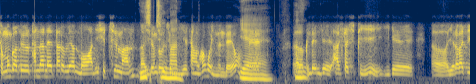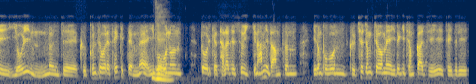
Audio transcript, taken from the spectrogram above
전문가들 판단에 따르면 뭐 한 27만, 이 정도 27만. 지금 예상을 하고 있는데요. 네. 예. 어, 근데 이제 아시다시피 이게 어, 여러 가지 요인을 이제 그 분석을 해서 했기 때문에 이 예. 부분은 또 이렇게 달라질 수 있기는 합니다. 아무튼 이런 부분 그 최정점에 이르기 전까지 저희들이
